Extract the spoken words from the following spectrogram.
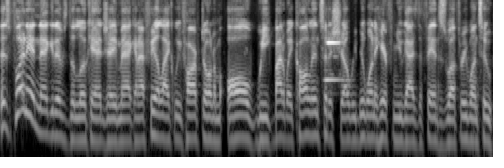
There's plenty of negatives to look at, J Mac, and I feel like we've harped on them all week. By the way, call into the show. We do want to hear from you guys, the fans, as well. 312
